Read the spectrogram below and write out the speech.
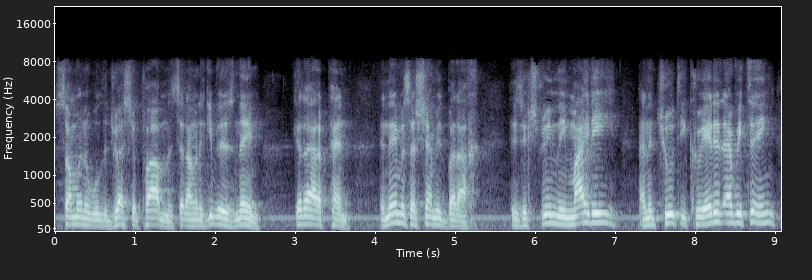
someone who will address your problem. He said, I'm going to give you his name. Get out a pen. His name is Hashem Barach. He's extremely mighty, and in truth, he created everything.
